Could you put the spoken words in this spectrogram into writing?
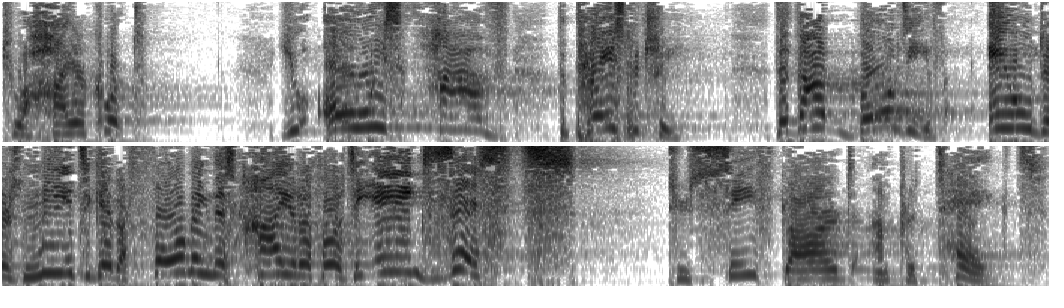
to a higher court. You always have the presbytery. That that body of elders meeting together, forming this higher authority, exists to safeguard and protect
